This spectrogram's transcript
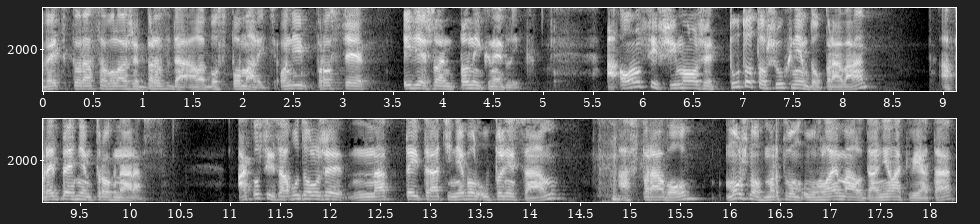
vec, ktorá sa volá, že brzda alebo spomaliť. Oni proste ideš len plný knedlík. A on si všimol, že tuto to šuchnem doprava a predbehnem troch naraz. Ako si zabudol, že na tej trati nebol úplne sám a vpravo, možno v mŕtvom uhle, mal Daniela Kviata,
